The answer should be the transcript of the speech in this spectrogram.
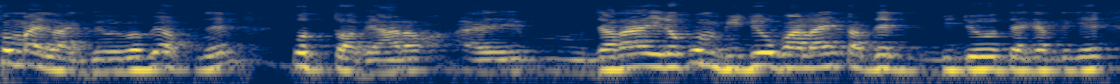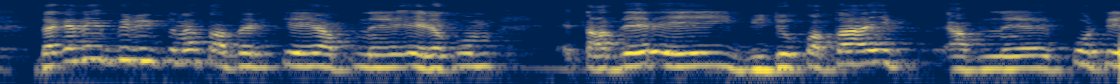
সময় লাগবে, ওইভাবে আপনার করতে হবে। আর যারা এরকম ভিডিও বানায়, তাদের ভিডিও দেখা থেকে দেখা থেকে বিরক্ত না, তাদেরকে আপনি এরকম, তাদের এই ভিডিও কথাই আপনি কোর্টে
